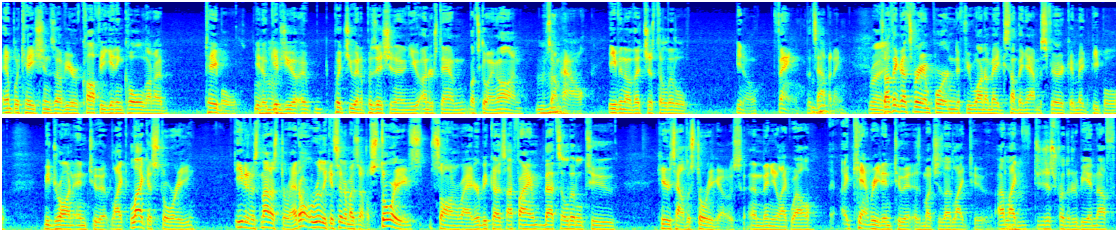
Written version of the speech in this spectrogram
implications of your coffee getting cold on a table. You know, mm-hmm. gives you a, puts you in a position and you understand what's going on mm-hmm. somehow, even though that's just a little, you know, thing that's mm-hmm. happening. Right. So I think that's very important if you want to make something atmospheric and make people be drawn into it, like like a story. Even if it's not a story, I don't really consider myself a story songwriter because I find that's a little too. Here's how the story goes, and then you're like, well, I can't read into it as much as I'd like to. I'd like mm-hmm. to just for there to be enough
